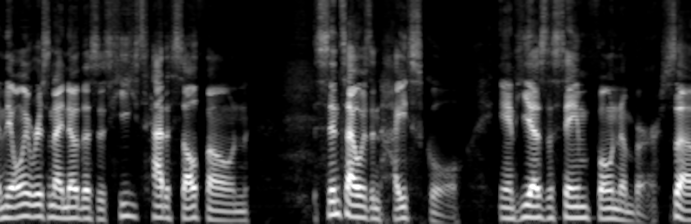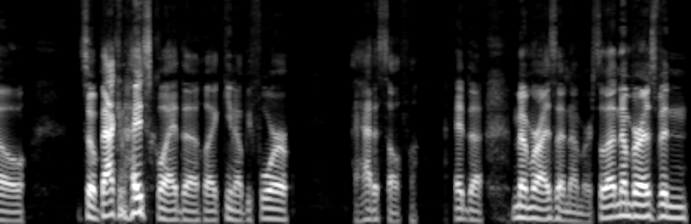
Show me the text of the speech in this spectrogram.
And the only reason I know this is he's had a cell phone since I was in high school, and he has the same phone number. So, so back in high school, I had to like you know before I had a cell phone, I had to memorize that number. So that number has been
